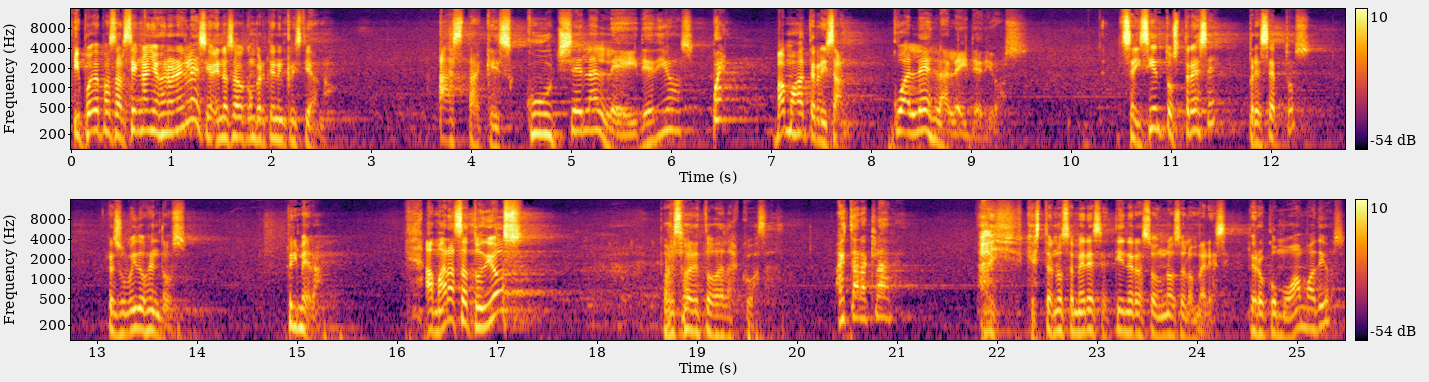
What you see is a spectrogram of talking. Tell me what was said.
Y puede pasar 100 años en una iglesia y no se va a convertir en cristiano. Hasta que escuche la ley de Dios. Bueno, vamos aterrizando. ¿Cuál es la ley de Dios? 613 preceptos resumidos en dos. Primera, Amarás a tu Dios por sobre todas las cosas. Ahí está la clave. Ay, que esto no se merece. Tiene razón, no se lo merece. Pero como amo a Dios,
